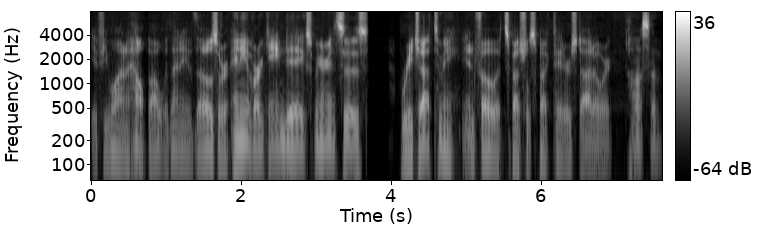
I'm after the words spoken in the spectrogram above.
If you want to help out with any of those or any of our game day experiences, reach out to me, info at specialspectators.org. Awesome.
